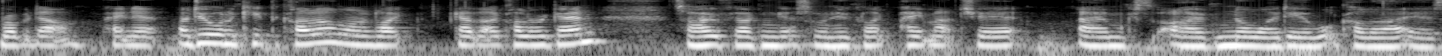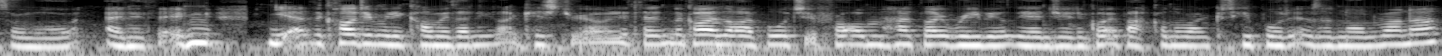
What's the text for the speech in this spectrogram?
rub it down, paint it. I do want to keep the colour, I want to like get that colour again. So hopefully I can get someone who can like paint match it Um because I have no idea what colour that is or anything. Yeah, the car didn't really come with any like history or anything. The guy that I bought it from had like rebuilt the engine and got it back on the road because he bought it as a non-runner.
